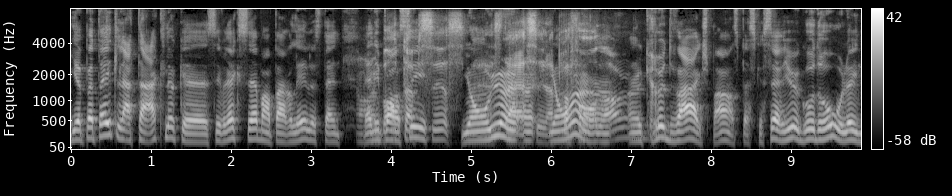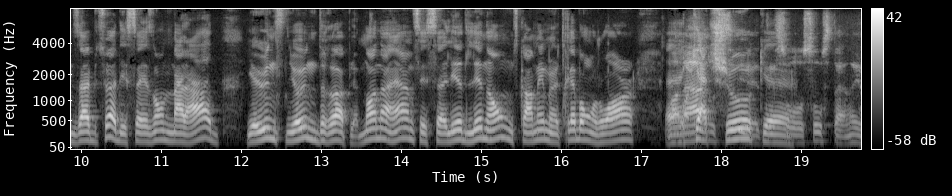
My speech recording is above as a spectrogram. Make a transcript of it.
Il y a peut-être l'attaque, là, que c'est vrai que Seb en parlait. là, C'était l'année passée. ils ont eu un, un- ils ont eu un- un creux de vague, je pense. Parce que sérieux, Gaudreau, là, il nous a habitués à des saisons de malades. Il y a eu une, il y a eu une drop. là. Monahan, c'est solide. Lindholm, c'est quand même un très bon joueur. Euh, Kachuk. euh, cette année.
